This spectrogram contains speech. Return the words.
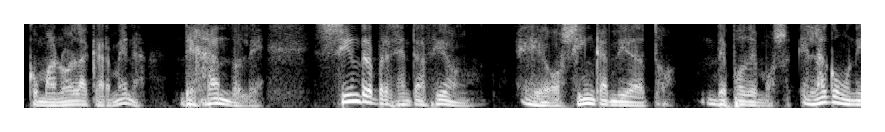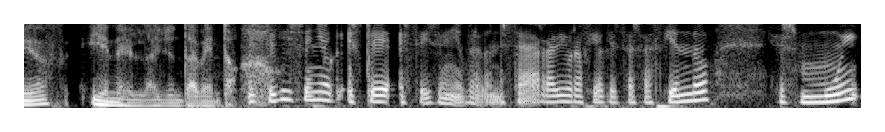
con Manuela Carmena, dejándole sin representación eh, o sin candidato de Podemos en la comunidad y en el ayuntamiento. Este diseño, este, este diseño, perdón, esta radiografía que estás haciendo es muy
